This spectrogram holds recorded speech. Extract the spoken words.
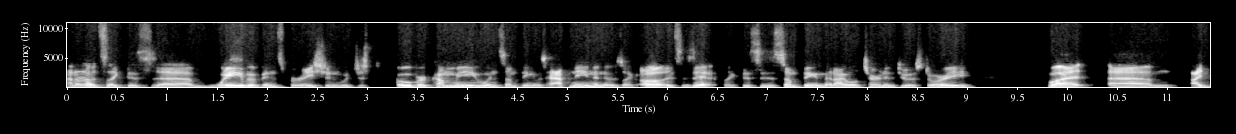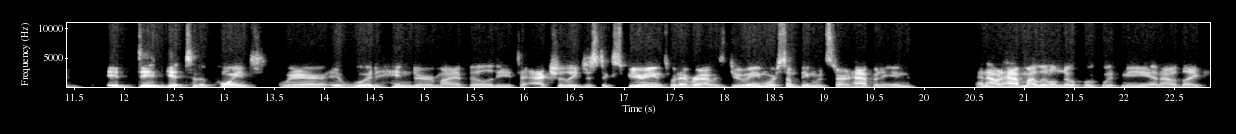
I don't know, it's like this uh, wave of inspiration would just overcome me when something was happening, and it was like, oh, this is it. Like this is something that I will turn into a story. But um, I it did get to the point where it would hinder my ability to actually just experience whatever I was doing, where something would start happening and I would have my little notebook with me and I would like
